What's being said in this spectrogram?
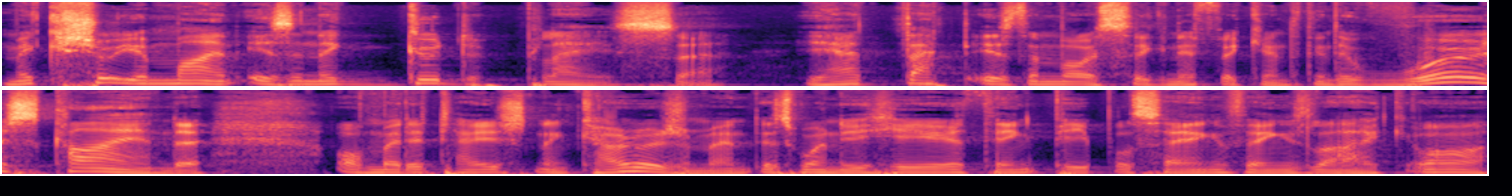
Make sure your mind is in a good place. Yeah, that is the most significant thing. The worst kind of meditation encouragement is when you hear think people saying things like, "Oh,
